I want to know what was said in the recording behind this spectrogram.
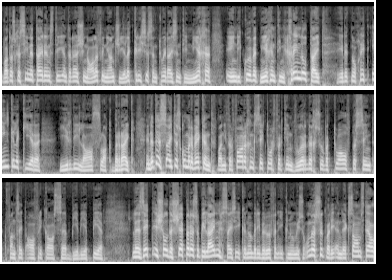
wat ons gesien het tydens die internasionale finansiële krisis in 2009 en die COVID-19 grendeltyd het dit nog net enkele kere hierdie lae vlak bereik. En dit is uiters kommerwekkend want die vervaardigingssektor verteenwoordig sowat 12% van Suid-Afrika se BBP. Lizet Ishel de Shepherd is op die lyn. Sy is ekonom by die Buro van Ekonomiese Onderzoek wat die indeks saamstel.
